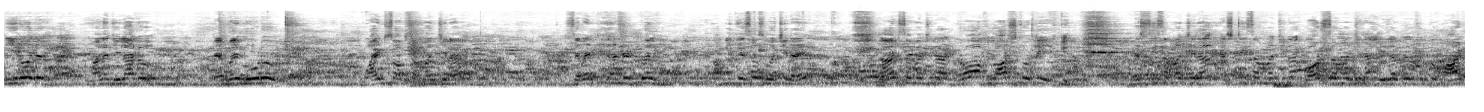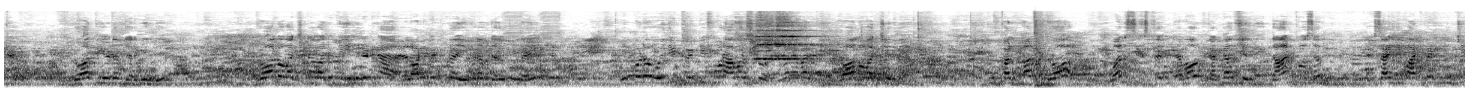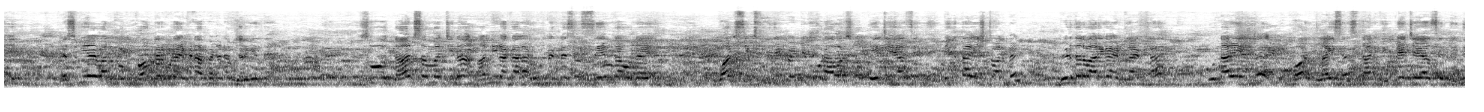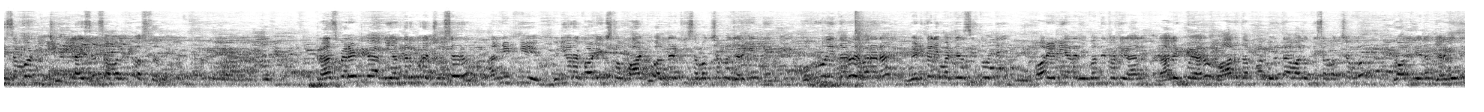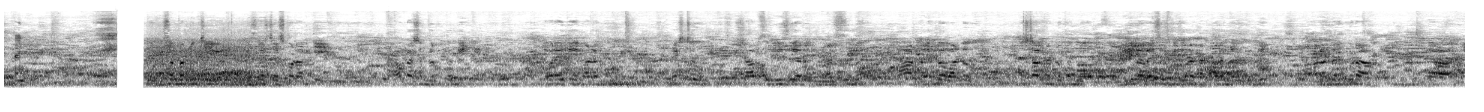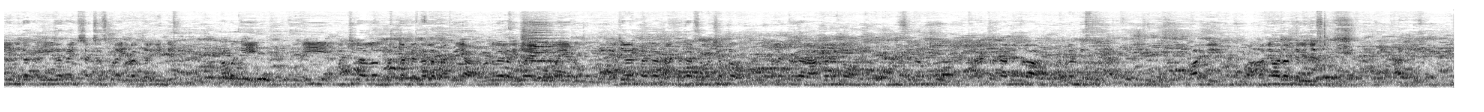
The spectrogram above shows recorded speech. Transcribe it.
ఈరోజు మన జిల్లాలో డెబ్బై మూడు వైన్ షాప్ సంబంధించిన సెవెంటీన్ హండ్రెడ్ ట్వెల్వ్ అప్లికేషన్స్ వచ్చినాయి. దానికి సంబంధించిన డ్రా ఆఫ్ లాట్స్ తోటి ఎస్సీ సంబంధించిన ఎస్టీ సంబంధించిన గౌడ్ సంబంధించిన రిజర్వేషన్తో పాటు డ్రా తీయడం జరిగింది. డ్రాలో వచ్చిన వాళ్ళకి ఇమీడియట్గా అలాట్మెంట్ కూడా ఇవ్వడం జరుగుతున్నాయి ఇప్పుడు విదిన్ ట్వంటీ ఫోర్ అవర్స్లో ఎవరెవరికి డ్రాలో వచ్చింది? Confirm draw one sixth amount కట్టాల్సింది దానికోసం ఎక్సైజ్ డిపార్ట్మెంట్ నుంచి ఎస్బీఐ వాళ్ళకు ఒక కౌంటర్ కూడా ఇక్కడ పెట్టడం జరిగింది. సో దానికి సంబంధించిన అన్ని రకాల రూల్ రెగ్యులేషన్స్ సేమ్గా ఉన్నాయి. One six within twenty four అవర్స్లో పే చేయాల్సింది మిగతా ఇన్స్టాల్మెంట్ విడుదల వారీగా ఎట్లా ఎట్లా ఉన్నాయి అంటే లైసెన్స్ దానికి పే చేయాల్సింది డిసెంబర్ నుంచి ఈ లైసెన్స్ అమలుకి వస్తుంది. ట్రాన్స్పరెంట్గా మీ అందరూ కూడా చూశారు. అన్నింటినీ వీడియో రికార్డింగ్స్తో పాటు అందరికీ సమక్షంలో జరిగింది. ఒకరు ఇద్దరు ఎవరైనా మెడికల్ ఎమర్జెన్సీ తోటి ఆర్ ఎనీ అదర్ ఇబ్బందితోటి రాలేకపోయారు వాళ్ళు తప్ప మిగతా వాళ్ళకి సమక్షంలో డ్రాప్ చేయడం జరిగింది. థ్యాంక్ యూ డిసెంబర్ నుంచి బిజినెస్ చేసుకోవడానికి అవకాశం దొరుకుతుంది. ఎవరైతే వాళ్ళకు నెక్స్ట్ షాప్స్ రిలీజ్ ఇయర్ నడుస్తుందో ఆ టైంలో వాళ్ళు ఇన్స్టాల్మెంట్ రూపంలో మిగిలిన లైసెన్స్ ఫీజు కూడా కట్టుకోవడం జరుగుతుంది. వాళ్ళందరికీ కూడా ఈ విధంగా ఈ విధంగా ఇన్స్ట్రక్షన్స్ కూడా ఇవ్వడం జరిగింది. కాబట్టి ఈ మంచిర్యాలలో మద్యం టెండర్ల ప్రక్రియ రెండు వేల ఇరవై ఐదు ఇరవై ఏడు విజయవంతంగా కలెక్టర్ గారి సమక్షంలో కలెక్టర్ గారి ఆధ్వర్యంలో ముగిసినందుకు కలెక్టర్ గారిని కూడా అభినందిస్తూ వారికి ధన్యవాదాలు తెలియజేస్తున్నాను.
